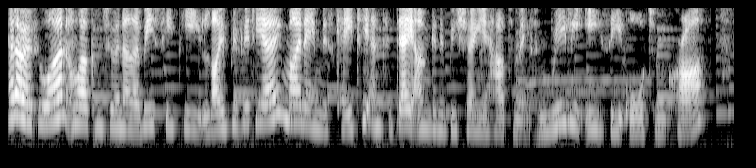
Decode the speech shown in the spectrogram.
Hello everyone and welcome to another BCP library video. My name is Katy and today I'm going to be showing you how to make some really easy autumn crafts.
